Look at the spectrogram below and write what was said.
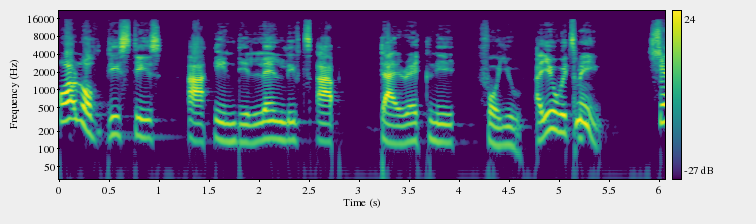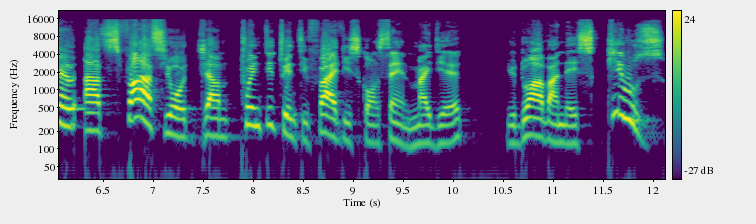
All of these things are in the LearnLift app directly for you. Are you with me? So as far as your JAMB 2025 is concerned, my dear, you don't have an excuse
